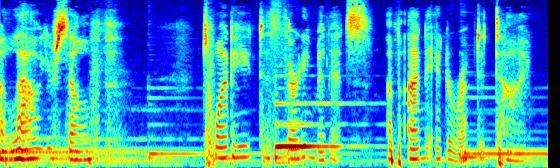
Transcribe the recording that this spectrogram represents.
Allow yourself 20 to 30 minutes of uninterrupted time.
